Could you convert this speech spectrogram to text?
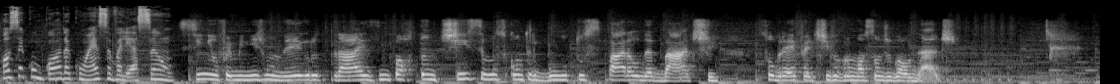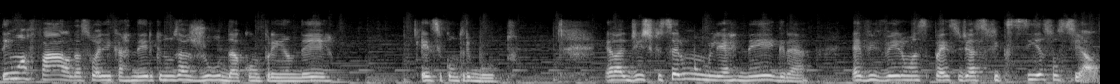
Você concorda com essa avaliação? Sim, o feminismo negro traz importantíssimos contributos para o debate sobre a efetiva promoção de igualdade. Tem uma fala da Sueli Carneiro que nos ajuda a compreender esse contributo. Ela diz que ser uma mulher negra é viver uma espécie de asfixia social.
